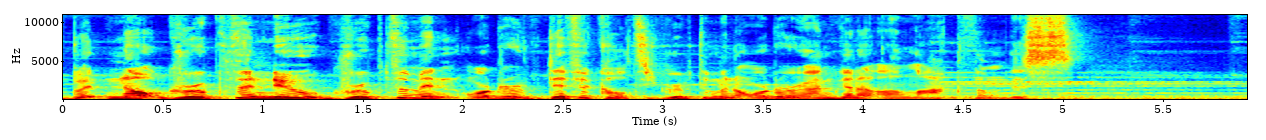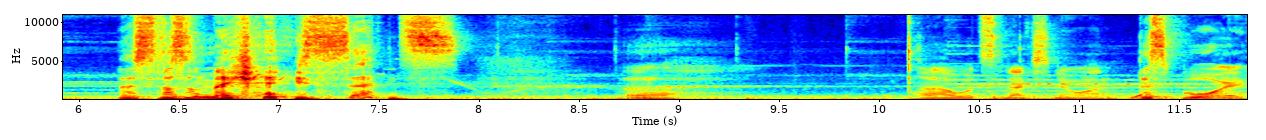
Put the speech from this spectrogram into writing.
But no, group the new, group them in order of difficulty, group them in order I'm gonna unlock them. This, this doesn't make any sense. Uh... Uh, what's the next new one? This boy.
